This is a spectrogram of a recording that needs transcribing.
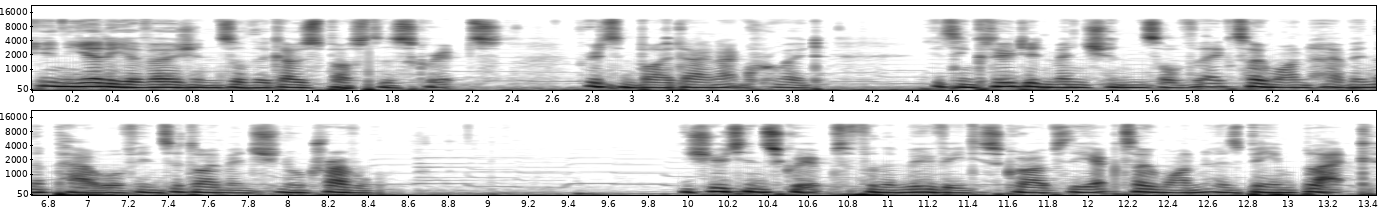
In the earlier versions of the Ghostbusters scripts, written by Dan Aykroyd, it included mentions of the Ecto-1 having the power of interdimensional travel. The shooting script for the movie describes the Ecto-1 as being black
